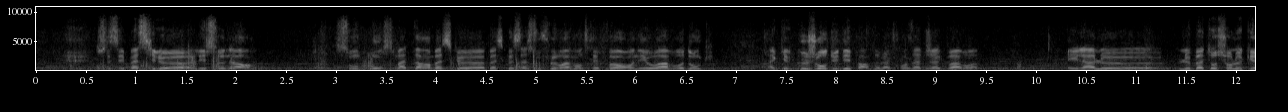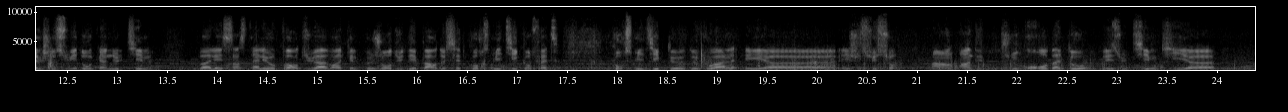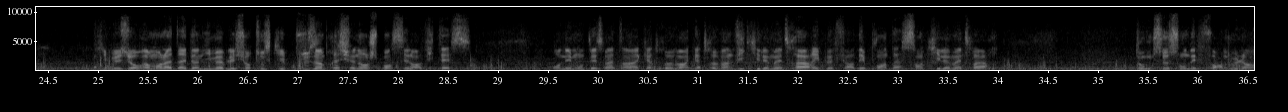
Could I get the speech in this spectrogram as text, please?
je ne sais pas si les sonores sont bons ce matin parce que, parce que ça souffle vraiment très fort. On est au Havre donc, à quelques jours du départ de la Transat Jacques Vabre. Et là, le bateau sur lequel je suis, donc un ultime, va aller s'installer au port du Havre à quelques jours du départ de cette course mythique en fait, course mythique de, voile euh, et, je suis sur un, des plus gros bateaux, les ultimes qui, euh, qui mesurent vraiment la taille d'un immeuble et surtout ce qui est plus impressionnant, je pense, c'est leur vitesse. On est monté ce matin à 80-90 km/h, ils peuvent faire des pointes à 100 km/h. Donc ce sont des Formule 1,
